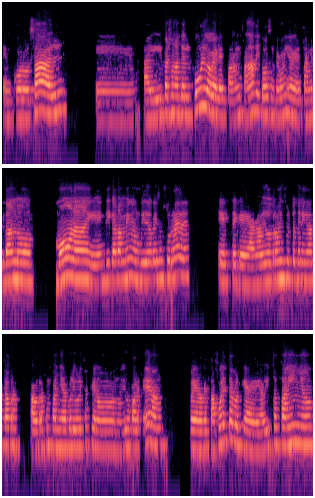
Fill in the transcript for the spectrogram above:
en Corozal, eh, hay personas del público que le están fanáticos, entre comillas, que le están gritando mona, y indica también en un video que hizo en sus redes, este, que han habido otros insultos denigrantes a otras, a otras compañeras voleibolistas que no, no dijo cuáles eran, pero que está fuerte porque ha visto hasta niños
